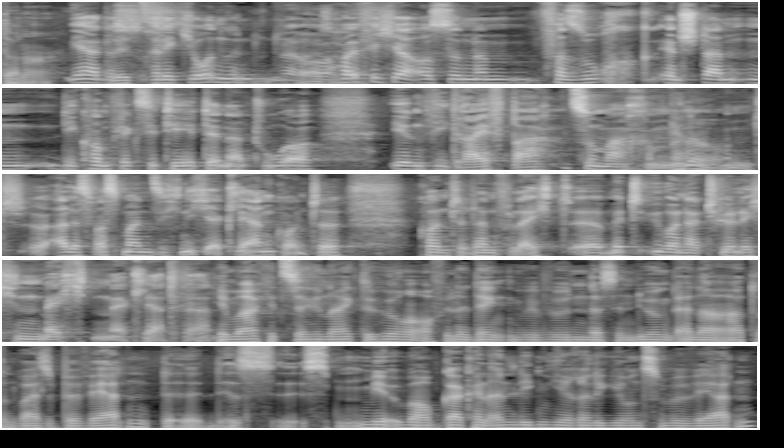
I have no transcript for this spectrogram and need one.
Donner. Ja, das Blitz, Religionen sind also häufig ja aus so einem Versuch entstanden, die Komplexität der Natur irgendwie greifbar zu machen. Ne? Genau. Und äh, alles, was man sich nicht erklären konnte, konnte dann vielleicht äh, mit übernatürlichen Mächten erklärt werden. Hier mag jetzt der geneigte Hörer auch wieder denken, wir würden das in irgendeiner Art und Weise bewerten. Es ist mir überhaupt gar kein Anliegen, hier Religion zu bewerten.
